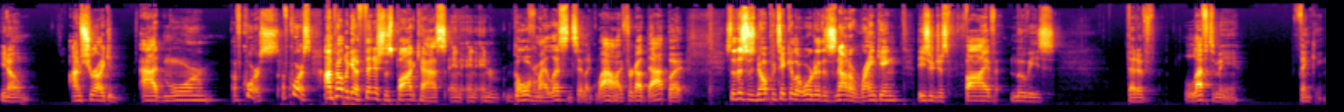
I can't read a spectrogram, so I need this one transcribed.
you know, I'm sure I could add more Of course, of course. I'm probably gonna finish this podcast and, and, and go over my list and say, like, wow, I forgot that. But so this is no particular order. This is not a ranking. These are just five movies that have left me thinking.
